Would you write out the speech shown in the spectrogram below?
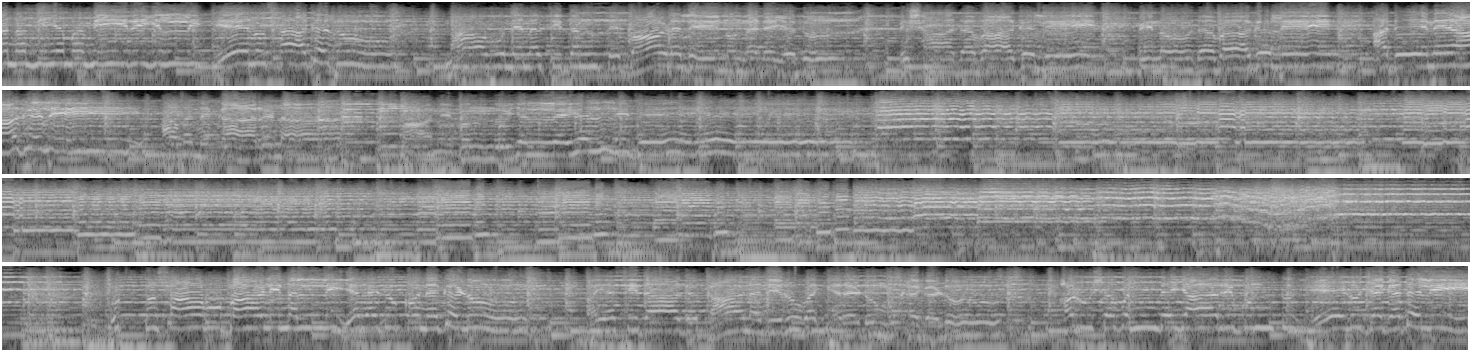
ಅವನ ನಿಯಮ ಮೀರಿ ಇಲ್ಲಿ ಏನು ಸಾಗದು? ನಾವು ನೆನಸಿದಂತೆ ಬಾಳಲೇನು ನಡೆಯದು? ವಿಷಾದವಾಗಲಿ, ವಿನೋದವಾಗಲಿ, ಅದೇನೇ ಆಗಲಿ, ಅವನ ಕಾರಣ. ಆನೆಗೊಂದು ಎಲ್ಲೆ ಬಾಳಿನಲ್ಲಿ ಎರಡು ಕೊನೆಗಳು. ಬಯಸಿದಾಗ ಕಾಣದಿರುವ ಎರಡು ಮುಖಗಳು. ಹರುಷ ಒಂದೇ ಯಾರಿಗುಂಟು ಹೇಳು ಜಗದಲ್ಲಿ.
